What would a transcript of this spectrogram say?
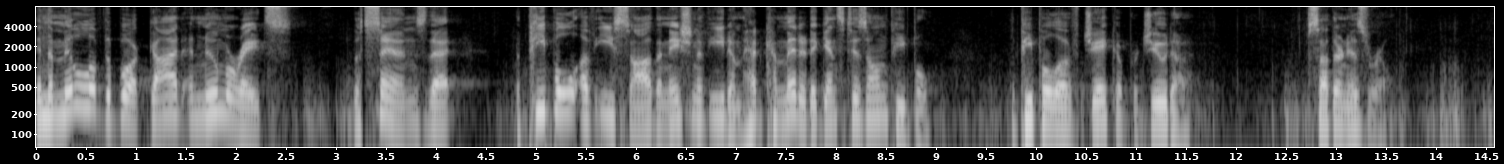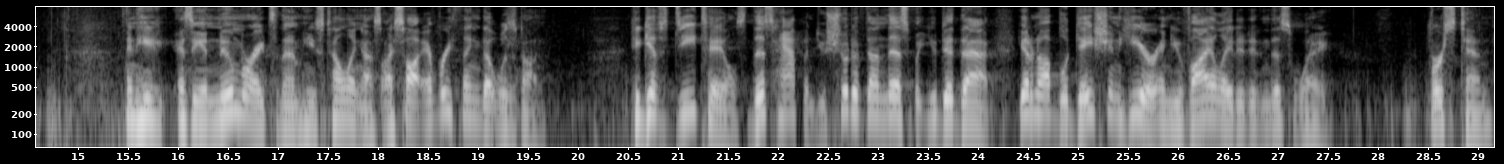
In the middle of the book, God enumerates the sins that the people of Esau, the nation of Edom, had committed against his own people, the people of Jacob or Judah, southern Israel. And he, as he enumerates them, he's telling us, I saw everything that was done. He gives details. This happened. You should have done this, but you did that. You had an obligation here, and you violated it in this way. Verse 10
